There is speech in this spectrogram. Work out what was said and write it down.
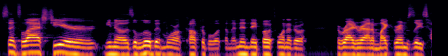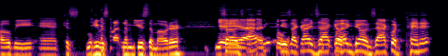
since last year, you know, it was a little bit more uncomfortable with them. And then they both wanted to to ride around in Mike Grimsley's Hobie, and because he was letting them use the motor. Yeah, so yeah, Zach, cool. he's like, "All right, Zach, go ahead and go." And Zach would pin it.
